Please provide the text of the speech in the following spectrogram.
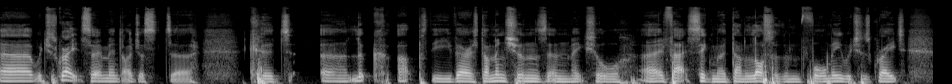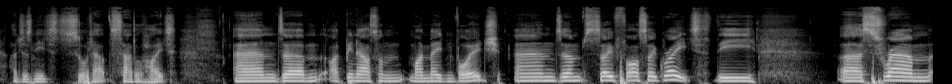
uh, which was great. So it meant I just uh, could. Uh, look up the various dimensions and make sure. Uh, in fact, Sigma had done a lot of them for me, which was great. I just needed to sort out the saddle height. And um, I've been out on my maiden voyage, and um, so far, so great. The uh, SRAM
